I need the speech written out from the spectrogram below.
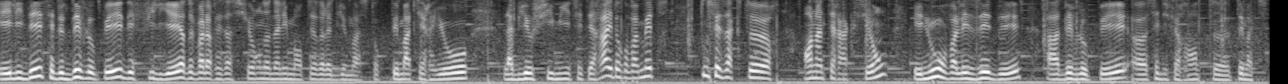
Et l'idée, c'est de développer des filières de valorisation non alimentaire de la biomasse. Donc des matériaux, la biochimie, etc. Et donc on va mettre tous ces acteurs en interaction et nous, on va les aider à développer euh, ces différentes euh, thématiques.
